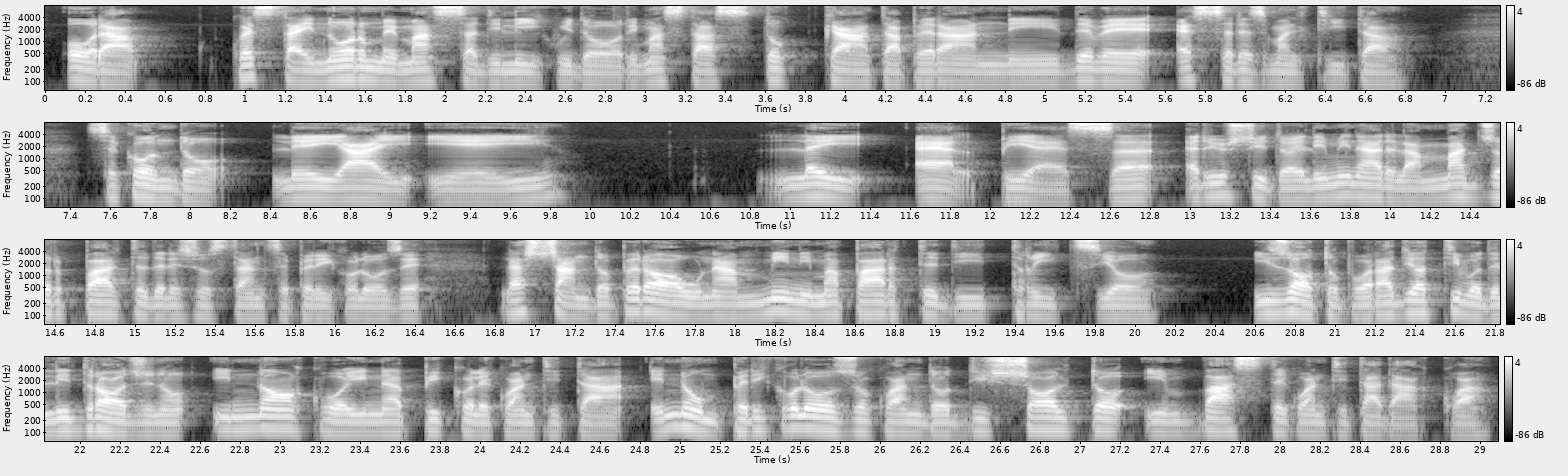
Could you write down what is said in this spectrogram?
Ora, questa enorme massa di liquido rimasta stoccata per anni deve essere smaltita. Secondo l'AIEA, l'ALPS è riuscito a eliminare la maggior parte delle sostanze pericolose, lasciando però una minima parte di trizio, isotopo radioattivo dell'idrogeno innocuo in piccole quantità e non pericoloso quando disciolto in vaste quantità d'acqua.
